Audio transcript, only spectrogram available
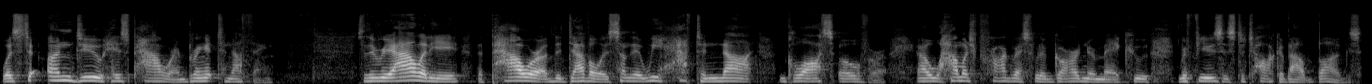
was to undo his power and bring it to nothing. So, the reality, the power of the devil is something that we have to not gloss over. Now, how much progress would a gardener make who refuses to talk about bugs?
